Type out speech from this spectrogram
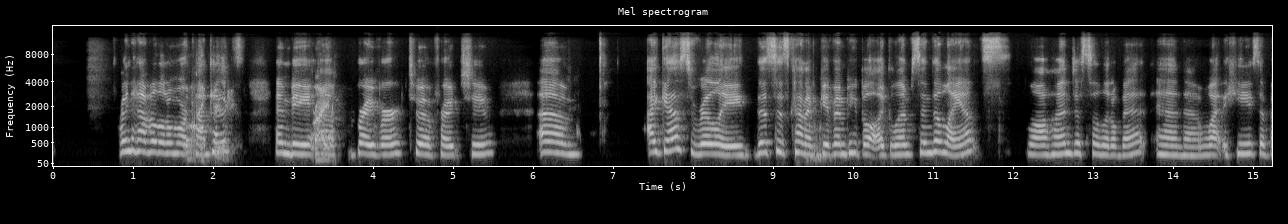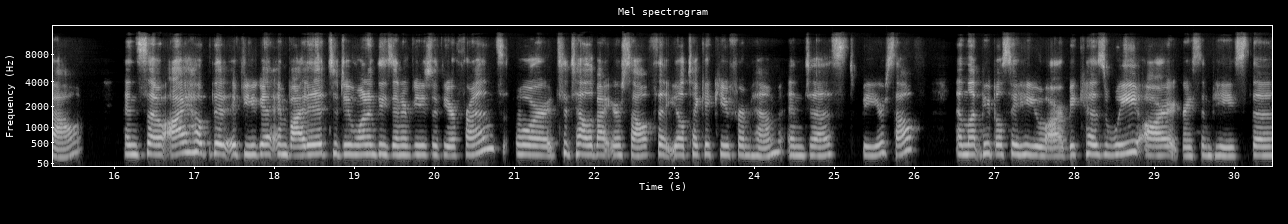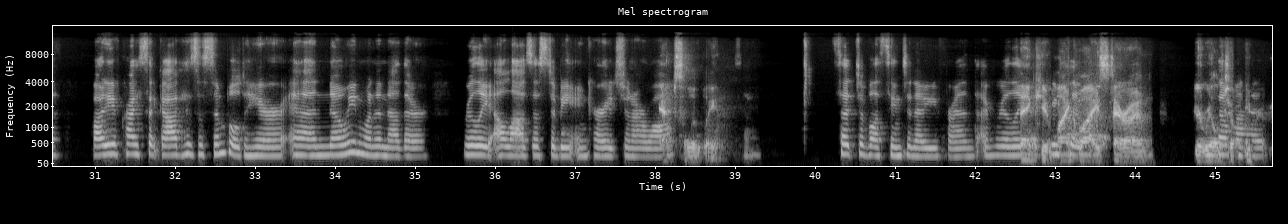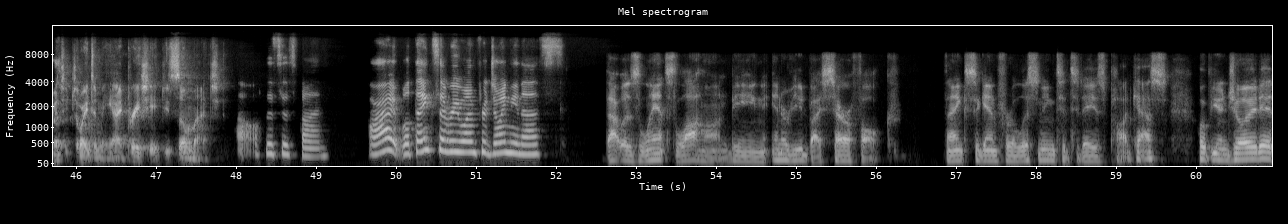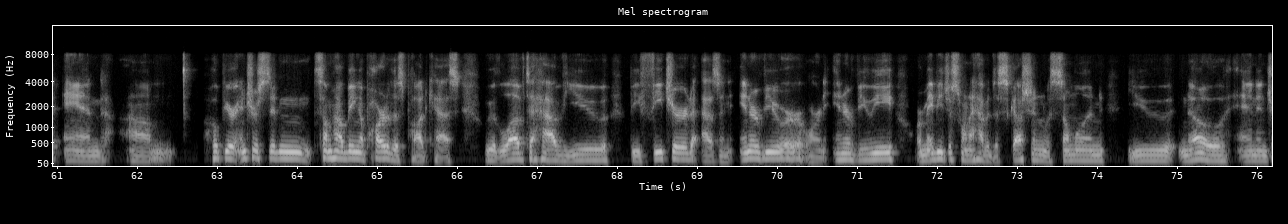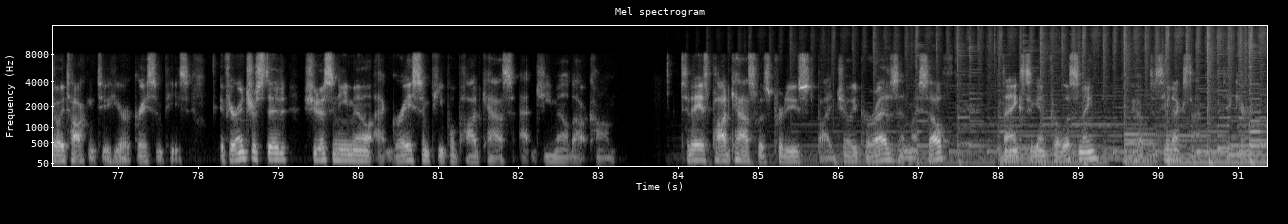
and have a little more context and be uh, right. braver to approach you. Um, I guess really this has kind of given people a glimpse into Lance Lawhon just a little bit and uh, what he's about. And so I hope that if you get invited to do one of these interviews with your friends or to tell about yourself, that you'll take a cue from him and just be yourself and let people see who you are because we are at Grace and Peace, the body of Christ that God has assembled here, and knowing one another really allows us to be encouraged in our walk. Absolutely. So, such a blessing to know you, friend. I really thank you. Likewise, Sara. You're real so joy. Much. You're much a joy to me. I appreciate you so much. Oh, this is fun. All right. Well, thanks everyone for joining us. That was Lance Lawhon being interviewed by Sara Falk. Thanks again for listening to today's podcast. Hope you enjoyed it and um, hope you're interested in somehow being a part of this podcast. We would love to have you be featured as an interviewer or an interviewee, or maybe just want to have a discussion with someone you know and enjoy talking to here at Grace and Peace. If you're interested, shoot us an email at graceandpeoplepodcast at gmail.com. Today's podcast was produced by Joey Perez and myself. Thanks again for listening. We hope to see you next time. Take care.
